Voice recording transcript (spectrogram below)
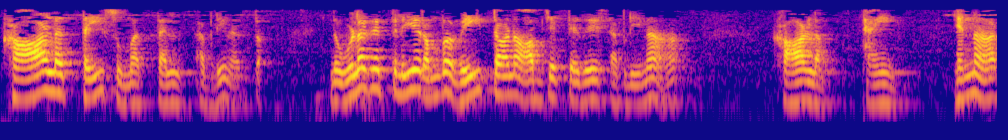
காலத்தை சுமத்தல் அப்படின்னு அர்த்தம். இந்த உலகத்திலேயே ரொம்ப வெயிட்டான ஆப்ஜெக்ட் எது அப்படின்னா காலம் டைம் ஏன்னா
